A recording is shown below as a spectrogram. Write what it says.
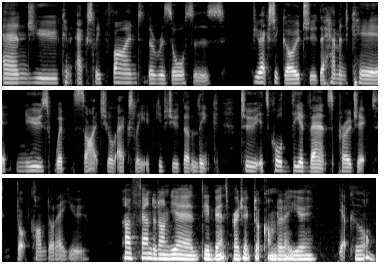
and you can actually find the resources. If you actually go to the Hammond Care News website, you'll actually, it gives you the link to, it's called theadvanceproject.com.au. I've found it on, yeah, theadvanceproject.com.au. Yep. Cool.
